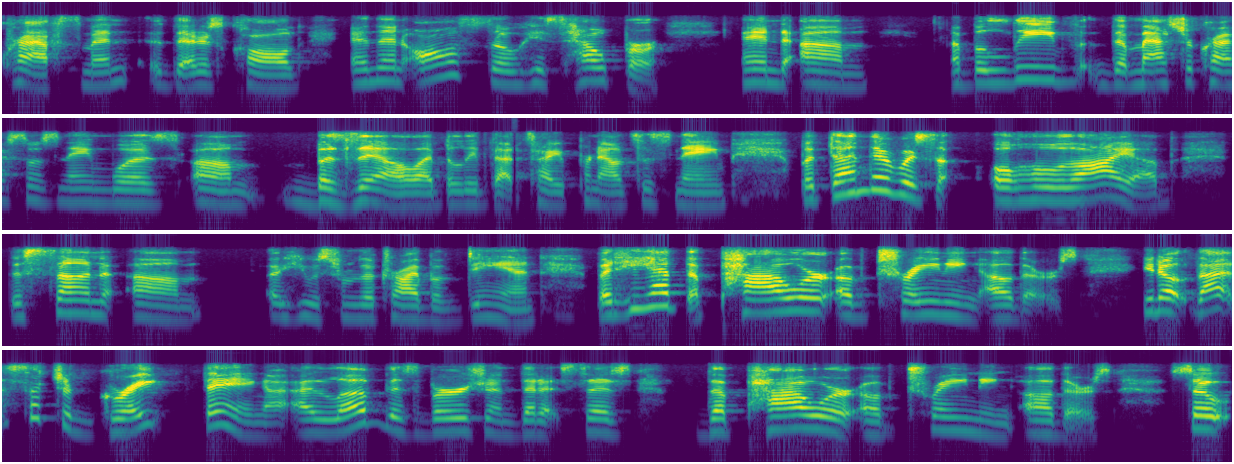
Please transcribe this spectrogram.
craftsman that is called, and then also his helper. And um, I believe the master craftsman's name was um, Bazel. I believe that's how you pronounce his name. But then there was Oholiab, the son. Um, he was from the tribe of Dan, but he had the power of training others. You know, that's such a great thing. I, I love this version that it says the power of training others. So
